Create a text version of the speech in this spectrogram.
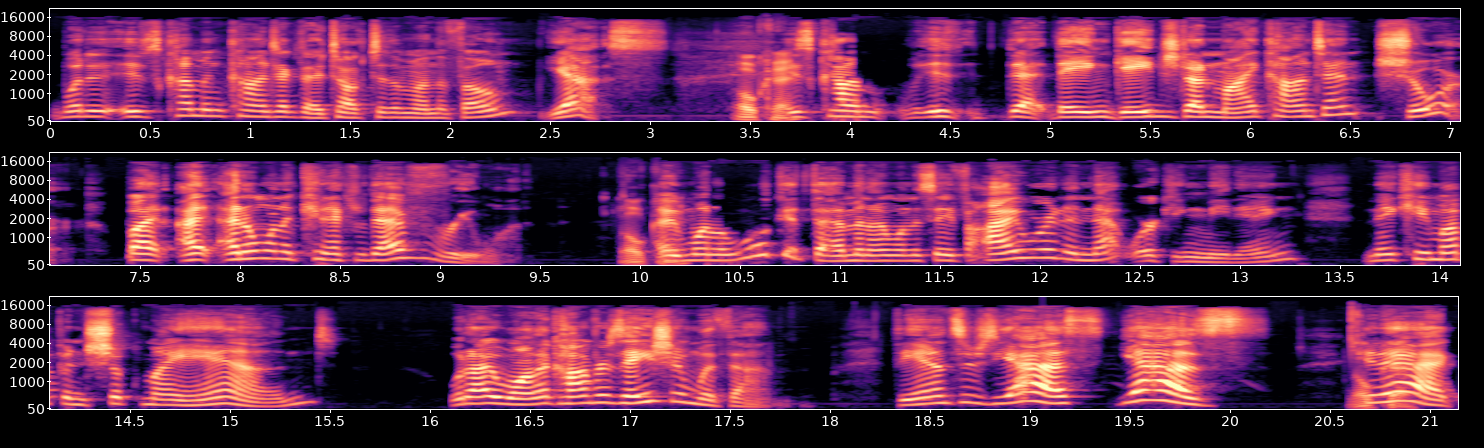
What is come in contact? I talk to them on the phone. Yes. Okay. Is is that they engaged on my content? Sure. But I, I don't want to connect with everyone. Okay. I want to look at them and I want to say, if I were at a networking meeting and they came up and shook my hand, would I want a conversation with them? The answer is yes, yes. Connect.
